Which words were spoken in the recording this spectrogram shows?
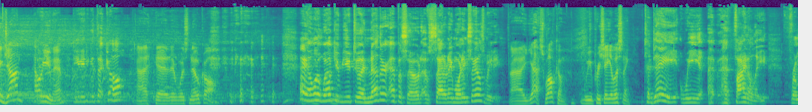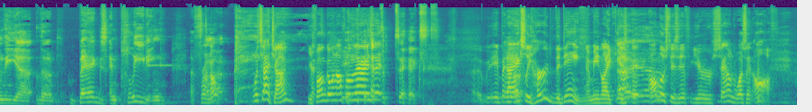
morning, Ray. Good morning, John. How are you, man? Do you need to get that call? Uh, yeah, there was no call. Hey, I want to welcome you to another episode of Saturday Morning Sales Meeting. Uh, yes, welcome. We appreciate you listening. Today, we have finally, from the uh, the begs and pleading uh, from Oh. What's that, John? Your phone going off over there, is uh, it? text. Eh, But I actually heard the ding. I mean, like, as, Uh, yeah. almost as if your sound wasn't off.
